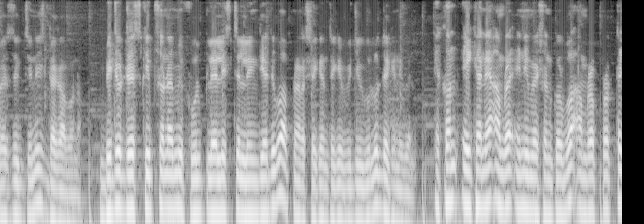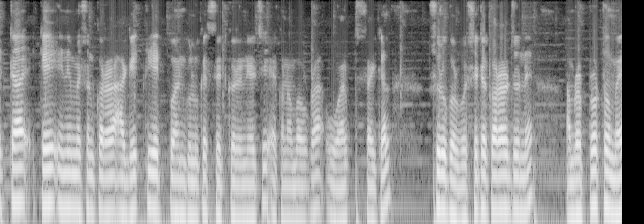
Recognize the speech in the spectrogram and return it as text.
বেসিক জিনিস দেখাবো না। ভিডিও ডেসক্রিপশনে আমি ফুল প্লেলিস্টের লিঙ্ক দিয়ে দেবো, আপনারা সেখান থেকে ভিডিওগুলো দেখে নেবেন। এখন এইখানে আমরা অ্যানিমেশন করব। আমরা প্রত্যেকটাকে অ্যানিমেশন করার আগে ক্রিয়েট পয়েন্টগুলোকে সেট করে নিয়েছি। এখন আমরা ওয়ার্ক সাইকেল শুরু করব। সেটা করার জন্য আমরা প্রথমে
